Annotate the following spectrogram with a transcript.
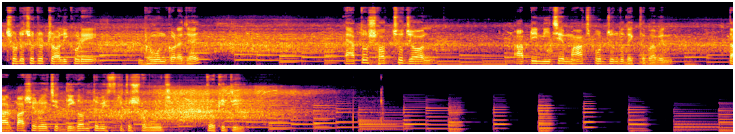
ছোট ছোট ট্রলি করে ভ্রমণ করা যায়। এত স্বচ্ছ জল আপনি নিচে মাছ পর্যন্ত দেখতে পাবেন। তার পাশে রয়েছে দিগন্ত বিস্তৃত সবুজ প্রকৃতি।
